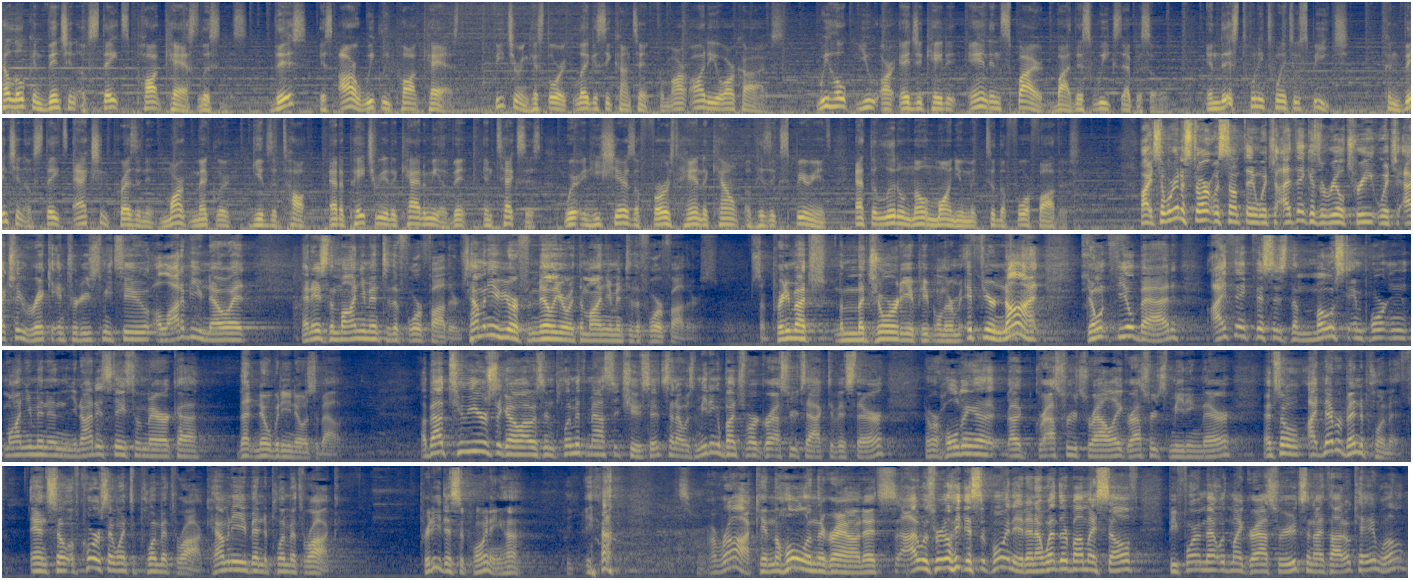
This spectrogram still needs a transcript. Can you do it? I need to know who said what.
Speaker 1: Hello, Convention of States podcast listeners. This is our weekly podcast featuring historic legacy content from our audio archives. We hope you are educated and inspired by this week's episode. In this 2022 speech, Convention of States Action President Mark Meckler gives a talk at a Patriot Academy event in Texas, wherein he shares a first hand account of his experience at the little known monument to the forefathers.
Speaker 2: All right, so we're going to start with something which I think is a real treat, which actually Rick introduced me to. A lot of you know it, and is the Monument to the Forefathers. How many of you are familiar with the Monument to the Forefathers? So, pretty much the majority of people in the room. If you're not, don't feel bad. I think this is the most important monument in the United States of America that nobody knows about. About two years ago, I was in Plymouth, Massachusetts, and I was meeting a bunch of our grassroots activists there. And we're holding a, a grassroots rally, grassroots meeting there. And so I'd never been to Plymouth. And so, of course, I went to Plymouth Rock. How many of you have been to Plymouth Rock? Pretty disappointing, huh? Yeah a rock in the hole in the ground. It's, I was really disappointed. And I went there by myself before I met with my grassroots, and I thought, okay, well,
